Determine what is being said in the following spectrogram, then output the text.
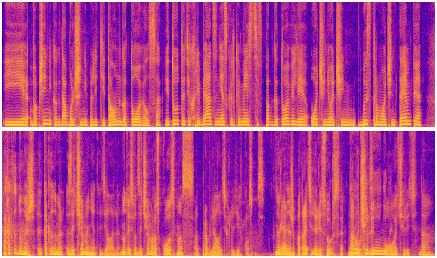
и вообще никогда больше не полетит, а он готовился. И тут этих ребят за несколько месяцев подготовили очень-очень быстром очень темпе. А как ты думаешь, э, как ты думаешь, зачем они это делали? Ну, то есть вот зачем Роскосмос отправлял этих людей в космос? Ну, реально же потратили ресурсы, нарушили Куча денег. очередь, да.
